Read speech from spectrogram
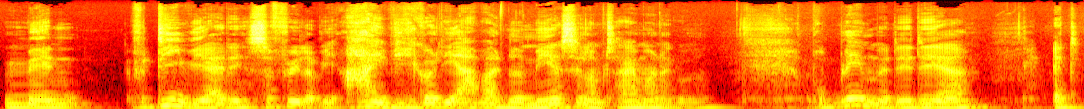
Men fordi vi er det, så føler vi, at vi kan godt lige arbejde noget mere, selvom timeren er gået. Problemet med det, det er, at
